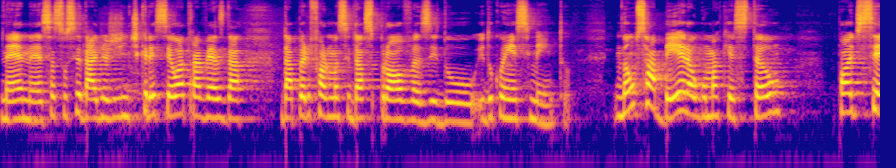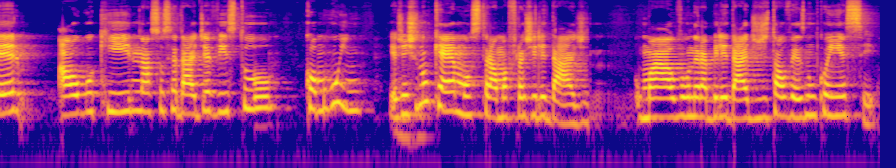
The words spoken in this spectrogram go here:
né? Nessa sociedade a gente cresceu através da, da performance das provas e do, e do conhecimento. Não saber alguma questão pode ser algo que na sociedade é visto como ruim. E a gente não quer mostrar uma fragilidade, uma vulnerabilidade de talvez não conhecer.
